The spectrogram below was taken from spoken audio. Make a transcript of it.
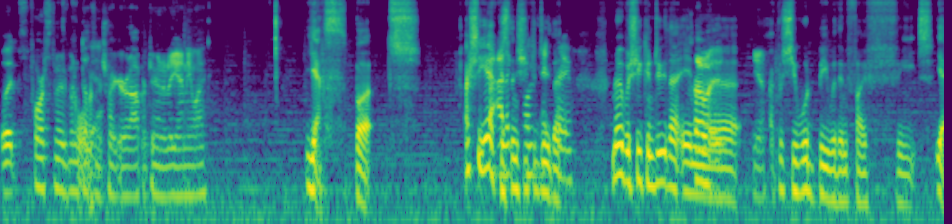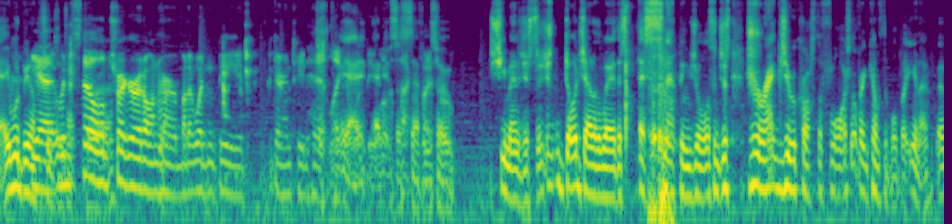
But Forced movement doesn't Yeah. trigger an opportunity anyway. yes, but actually yeah, because then she could do that. too. No, but she can do that in. So, uh, uh, yeah. But she would be within five feet. Yeah, it would be an Yeah, it would still for, trigger it on her, but it wouldn't be a guaranteed hit like yeah, it would be and it's a a seven, so roll. She manages to just dodge out of the way of this, their snapping jaws and just drags you across the floor. It's not very comfortable, but you know, uh,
